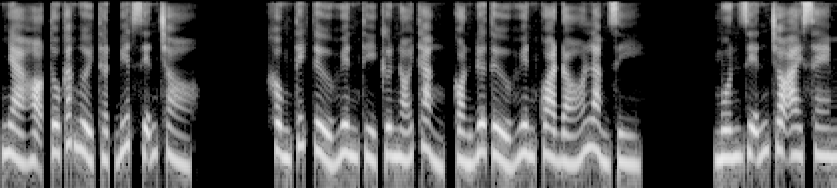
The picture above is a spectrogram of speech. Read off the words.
nhà họ tô các người thật biết diễn trò. Không thích tử huyên thì cứ nói thẳng, còn đưa tử huyên qua đó làm gì? Muốn diễn cho ai xem?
